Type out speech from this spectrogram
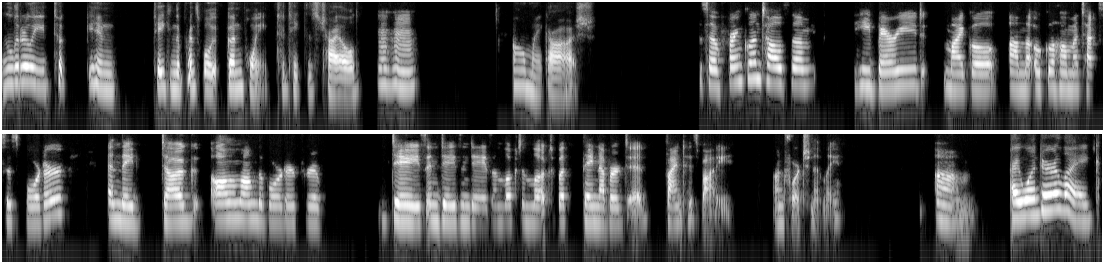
literally took him taking the principal at gunpoint to take this child. hmm Oh my gosh. So Franklin tells them he buried Michael on the Oklahoma-Texas border, and they dug all along the border for days and days and days and looked and looked, but they never did find his body, unfortunately. Um, I wonder like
